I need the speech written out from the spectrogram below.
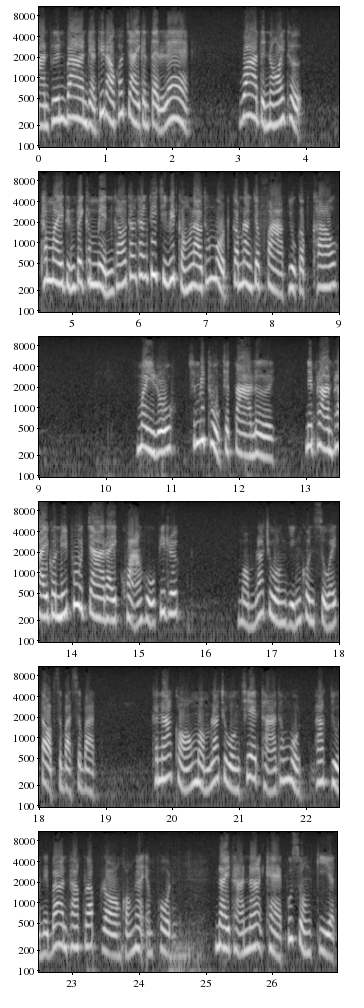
านพื้นบ้านอย่างที่เราเข้าใจกันแต่แรก ว่าแต่น้อยเถอะทำไมถึงไปคอมเมนต์เขาทั้งๆทที่ชีวิตของเราทั้งหมดกำลังจะฝากอยู่กับเขา ไม่รู้ ฉันไม่ถูกชะตาเลย ในพรานไพรคนนี้พูดจาอะไรขวางหูพิรึก หม่อมราชวงศ์หญิงคนสวยตอบสะบัดสะบัด คณะของหม่อมราชวงศ์เชษฐาทั้งหมด พักอยู่ในบ้านพักรับรองของนายอัมพล ในฐานะแขกผู้ทรงเกียรติ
